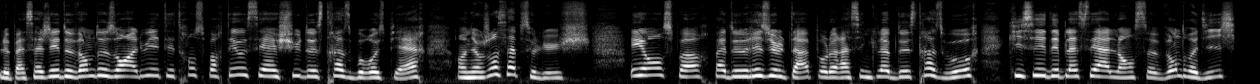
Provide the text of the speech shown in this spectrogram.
Le passager de 22 ans a lui été transporté au CHU de Strasbourg Strasbourg-Pierre en urgence absolue. Et en sport, pas de résultat pour le Racing Club de Strasbourg qui s'est déplacé à Lens vendredi.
